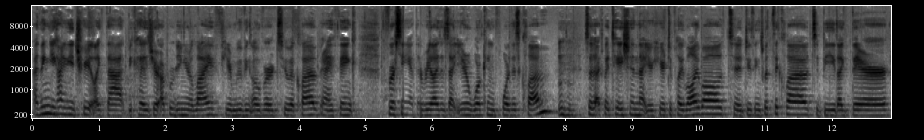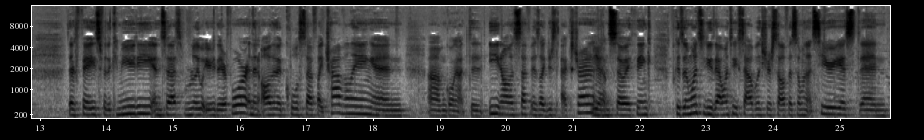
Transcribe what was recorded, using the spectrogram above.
I think you kind of need to treat it like that because you're uprooting your life, you're moving over to a club. And I think the first thing you have to realize is that you're working for this club. So the expectation that you're here to play volleyball, to do things with the club, to be like their their face for the community, and so that's really what you're there for. And then all the cool stuff like traveling and um, going out to eat and all this stuff is like just extra. Yeah. And so I think because then once you do that, once you establish yourself as someone that's serious, then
